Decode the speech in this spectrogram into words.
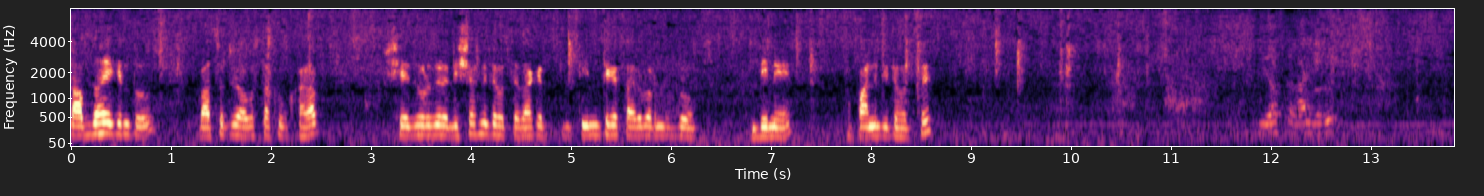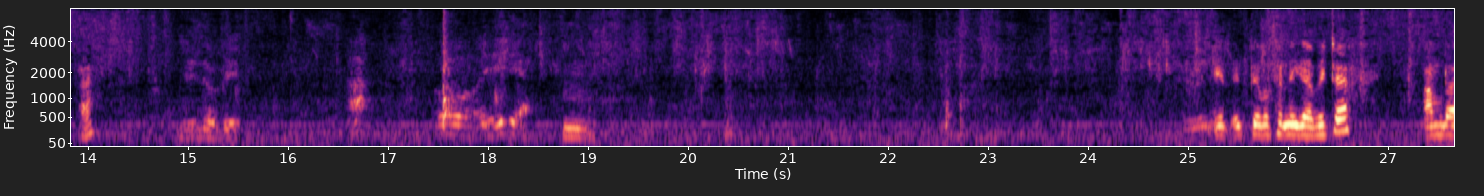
তাপদাহে কিন্তু বাছুরটির অবস্থা খুব খারাপ। সে জোরে জোরে নিঃশ্বাস নিতে হচ্ছে। তাকে তিন থেকে চারবার মতো দিনে পানি দিতে হচ্ছে। হ্যাঁ? দেখতে পাচ্ছেন এই গাভিটা, আমরা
